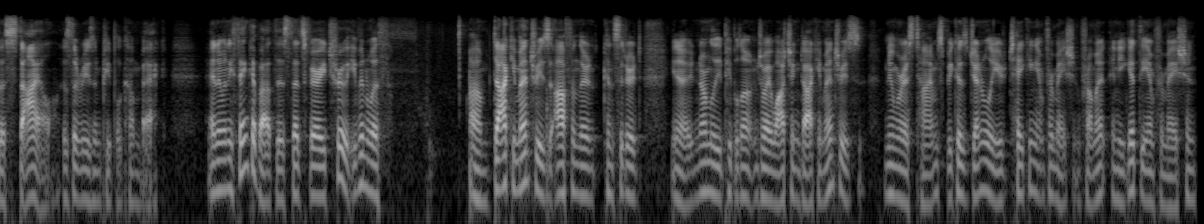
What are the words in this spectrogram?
the style is the reason people come back. And when you think about this, that's very true. Even with um, documentaries, often they're considered, you know, normally people don't enjoy watching documentaries numerous times because generally you're taking information from it and you get the information.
